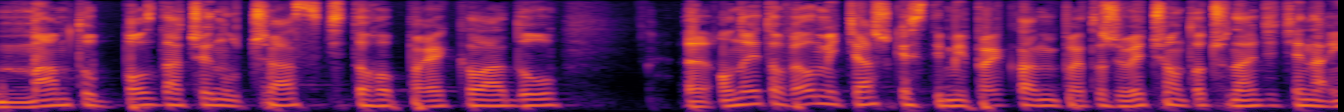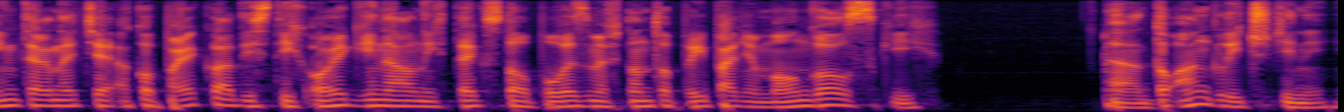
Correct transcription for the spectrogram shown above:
mám tu poznačenú časť toho prekladu. Uh, ono je to veľmi ťažké s tými prekladmi, pretože väčšinou to, čo nájdete na internete ako preklady z tých originálnych textov, povedzme v tomto prípade mongolských, uh, do angličtiny,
